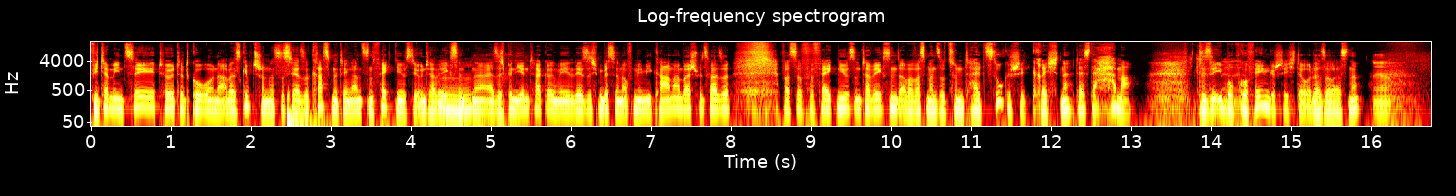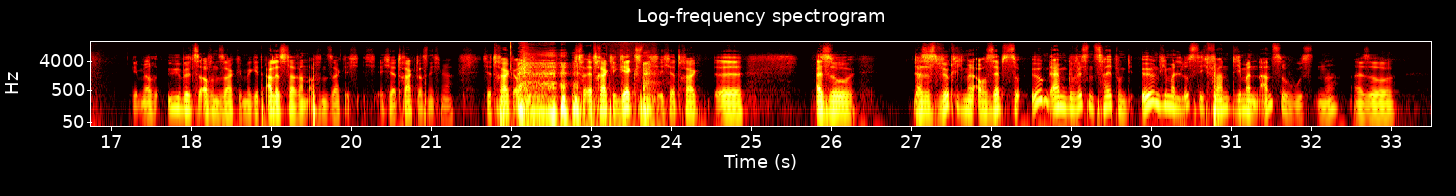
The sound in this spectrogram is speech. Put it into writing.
Vitamin C tötet Corona, aber es gibt schon, das ist ja so krass mit den ganzen Fake News, die unterwegs mhm. sind. Ne? Also ich bin jeden Tag irgendwie, lese ich ein bisschen auf Mimikama beispielsweise, was so für Fake News unterwegs sind, aber was man so zum Teil zugeschickt kriegt, ne? Der ist der Hammer. Diese Ibuprofen-Geschichte oder sowas, ne? Ja. Geht mir auch übelst auf den Sack. Mir geht alles daran auf den Sack. Ich, ich, ich ertrage das nicht mehr. Ich ertrage ich ertrag die Gags nicht. Ich ertrage, äh, also, dass es wirklich mal auch selbst zu irgendeinem gewissen Zeitpunkt irgendjemand lustig fand, jemanden anzuhusten, ne? Also.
